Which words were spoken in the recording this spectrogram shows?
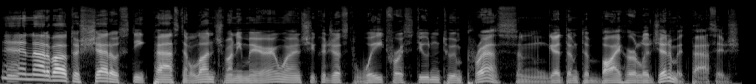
and not about to shadow sneak past a lunch money mirror when she could just wait for a student to impress and get them to buy her legitimate passage.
